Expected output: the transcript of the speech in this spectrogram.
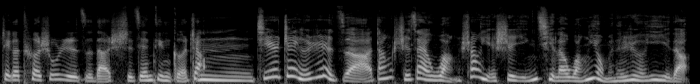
这个特殊日子的时间定格照。嗯，其实这个日子啊，当时在网上也是引起了网友们的热议的。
